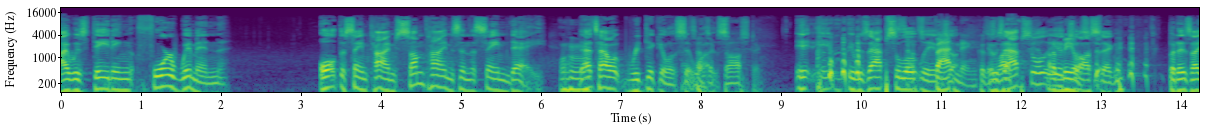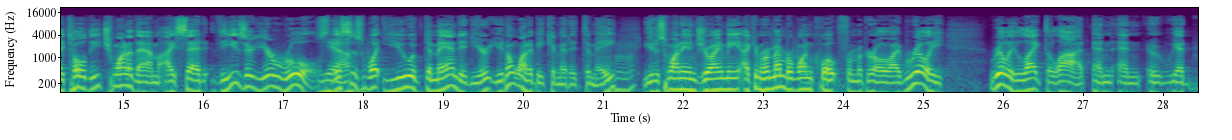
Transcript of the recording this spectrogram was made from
I was dating four women all at the same time, sometimes in the same day. That's how ridiculous it Mm-hmm. was. exhausting It, it, it was absolutely fattening, 'cause it was a lot of- absolutely lot of meals. exhausting. but as I told each one of them, I said, "These are your rules. Yeah. This is what you have demanded. You you don't want to be committed to me. Mm-hmm. You just want to enjoy me." I can remember one quote from a girl who I really really liked a lot and and uh, we had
